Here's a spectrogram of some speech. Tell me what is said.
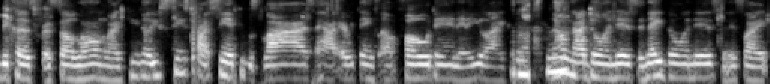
because for so long, like, you know, you see, start seeing people's lives and how everything's unfolding and you're like, mm-hmm. no, I'm not doing this and they doing this. And it's like,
